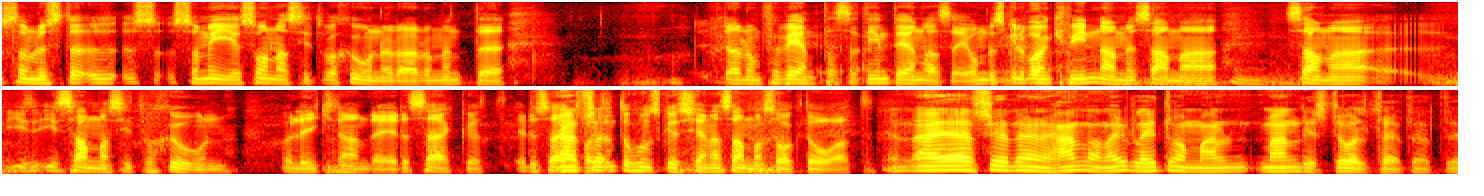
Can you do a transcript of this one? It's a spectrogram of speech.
som, det stö, som är i sådana situationer där de inte där de förväntar sig att inte ändra sig. Om det skulle vara en kvinna med samma, samma eh, i, i samma situation och liknande, är det säkert, är du säker på Alltså- att inte hon skulle känna samma sak då? Att, Nej, alltså det handlar nog lite om man, manlig stolthet, att eh,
